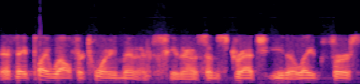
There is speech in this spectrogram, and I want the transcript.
If they play well for 20 minutes, you know, some stretch either late first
